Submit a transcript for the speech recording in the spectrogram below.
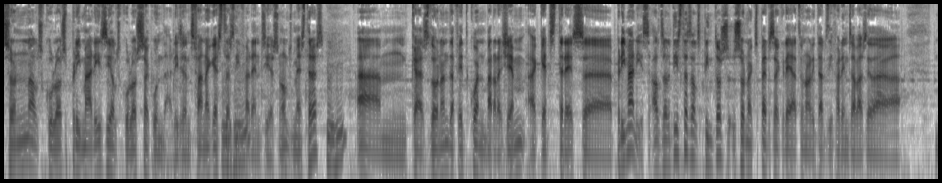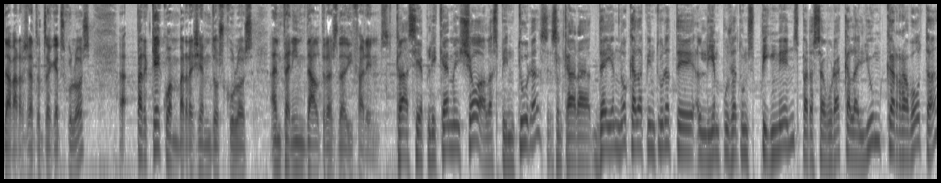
són els colors primaris i els colors secundaris. Ens fan aquestes uh -huh. diferències, no?, els mestres, uh -huh. um, que es donen, de fet, quan barregem aquests tres uh, primaris. Els artistes, els pintors, són experts a crear tonalitats diferents a base de de barrejar tots aquests colors. Eh, Per què quan barregem dos colors en tenim d'altres de diferents? Clar, si apliquem això a les pintures, és el que ara dèiem, no? cada pintura té, li hem posat uns pigments per assegurar que la llum que rebota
